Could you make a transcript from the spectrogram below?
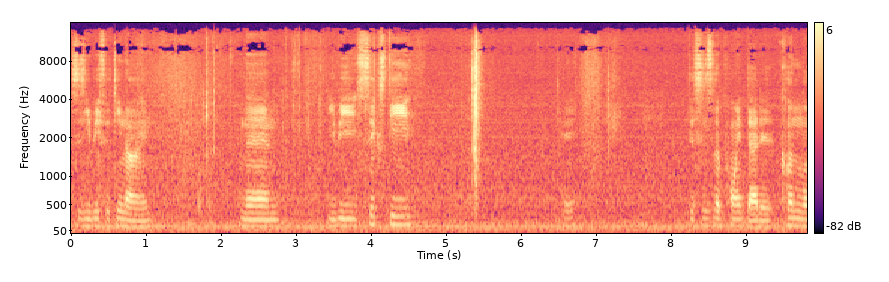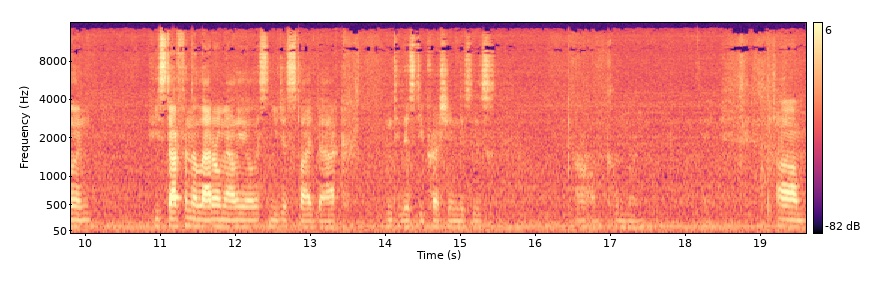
This is UB59. And then UB60. Okay. This is the point that it Kunlun. If you start from the lateral malleolus and you just slide back, into this depression. This is um, okay. um,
